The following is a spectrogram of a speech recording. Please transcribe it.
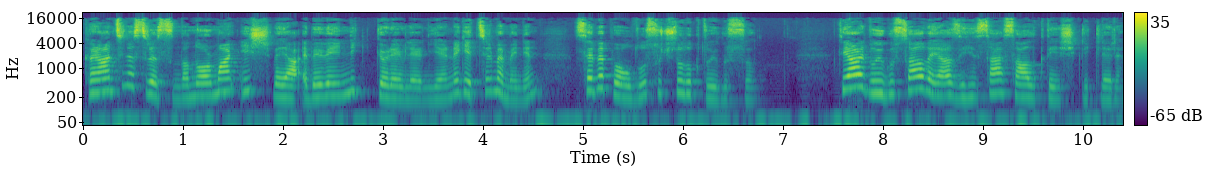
Karantina sırasında normal iş veya ebeveynlik görevlerini yerine getirmemenin sebep olduğu suçluluk duygusu. Diğer duygusal veya zihinsel sağlık değişiklikleri.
